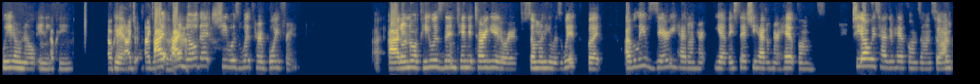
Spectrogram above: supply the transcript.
We don't know anything. Okay, okay. Yeah. I just I just I, I know that she was with her boyfriend. I, I don't know if he was the intended target or someone he was with, but I believe Zari had on her. Yeah, they said she had on her headphones. She always has her headphones on, so I'm.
